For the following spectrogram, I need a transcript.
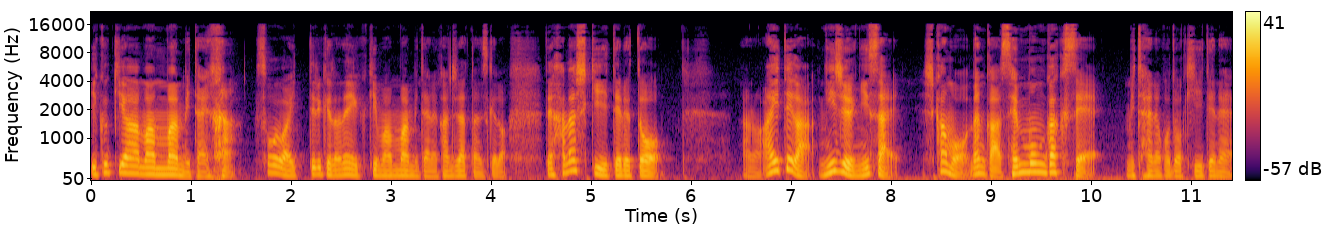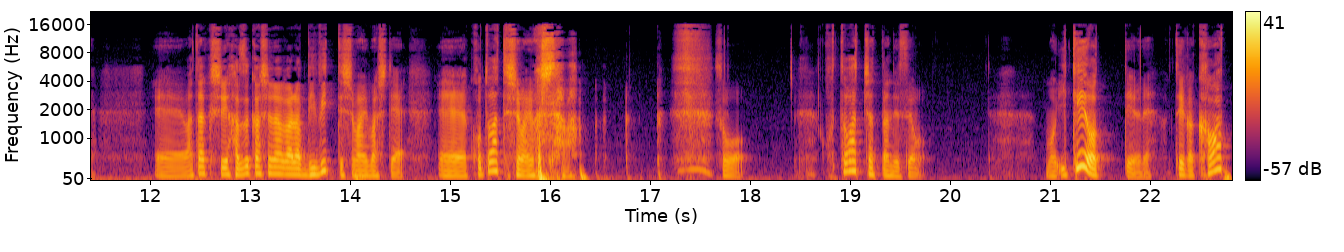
行く気は満々みたいな、そうは言ってるけどね、行く気満々みたいな感じだったんですけど、で、話聞いてると、あの、相手が22歳、しかもなんか専門学生みたいなことを聞いてね、えー私恥ずかしながらビビってしまいまして、えー断ってしまいました。そう。断っちゃったんですよ。もう行けよっていうね。ていうか変わっ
